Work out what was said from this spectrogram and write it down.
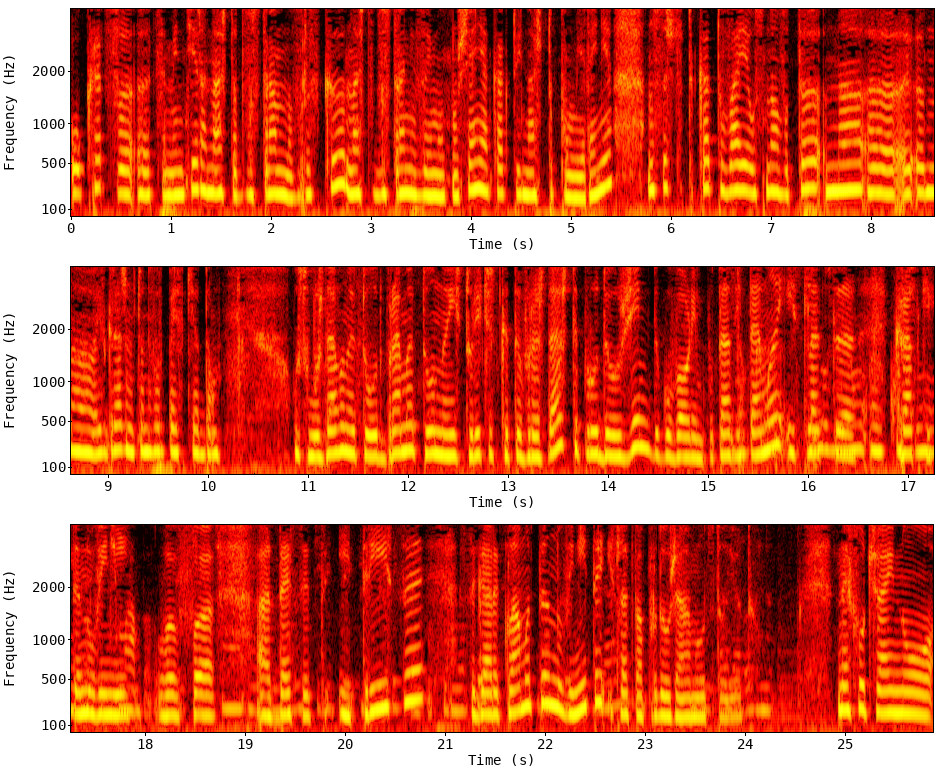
укрепва, цементира нашата двустранна връзка, нашите двустранни взаимоотношения, както и нашето помирение, но също така това е основата на, а, на изграждането на Европейския дом освобождаването от бремето на историческата връжда. Ще продължим да говорим по тази тема и след кратките новини в 10.30. Сега рекламата, новините и след това продължаваме от студиото. Не случайно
